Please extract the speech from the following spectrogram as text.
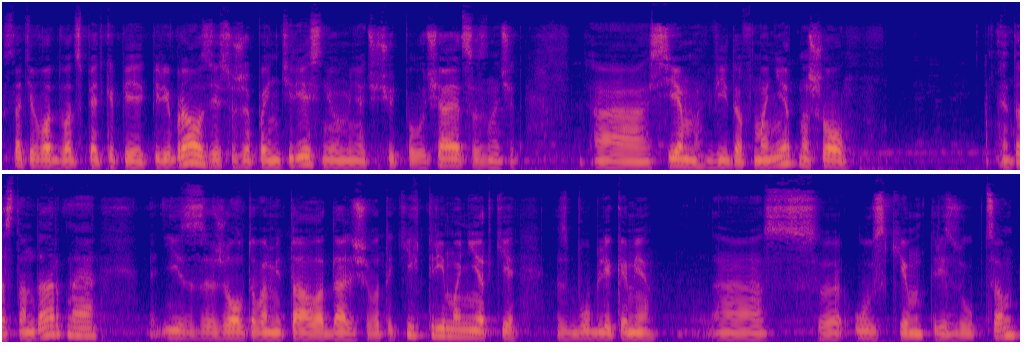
Кстати, вот 25 копеек перебрал, здесь уже поинтереснее у меня чуть-чуть получается, значит, 7 а, видов монет нашел. Это стандартная из желтого металла. Дальше вот таких три монетки с бубликами, с узким трезубцем.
